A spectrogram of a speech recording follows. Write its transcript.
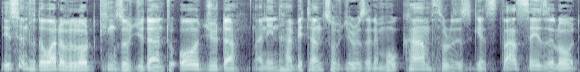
Listen to the word of the Lord, kings of Judah, and to all Judah and inhabitants of Jerusalem who come through these gates. Thus says the Lord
